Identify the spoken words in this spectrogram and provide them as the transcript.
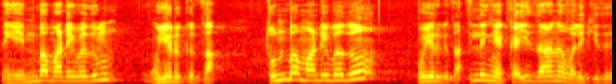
நீங்கள் இன்பம் அடைவதும் உயிருக்கு தான் துன்பம் அடைவதும் உயிருக்கு தான் இல்லைங்க கை தானே வலிக்குது.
